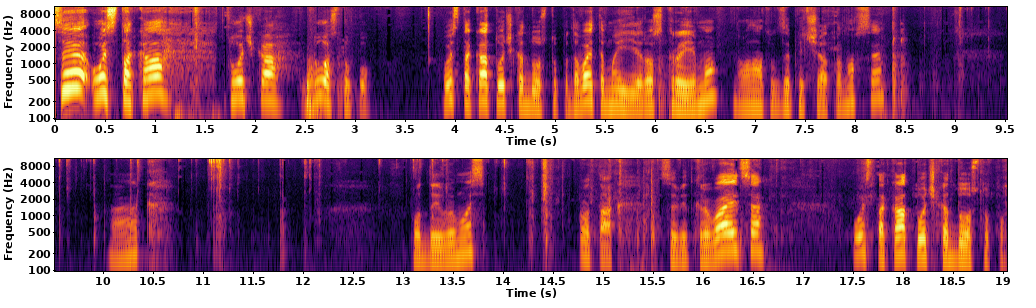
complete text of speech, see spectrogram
Це ось така точка доступу. Ось така точка доступу. Давайте ми її розкриємо. Вона тут запечатана все. Так. Подивимось. Отак. Це відкривається. Ось така точка доступу.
